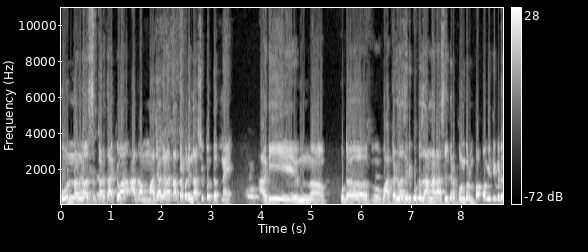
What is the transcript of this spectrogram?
फोन न करता किंवा माझ्या घरात आतापर्यंत अशी पद्धत नाही. अगदी कुठं वाकडला जरी कुठं जाणार असेल तर फोन करून पप्पा मी तिकडे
